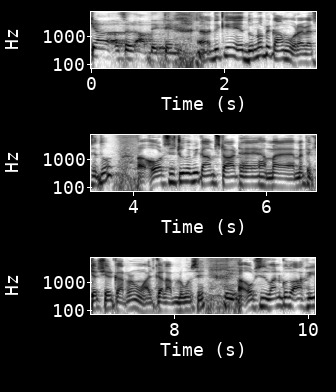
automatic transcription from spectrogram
क्या असर आप देखते हैं? देखिए दोनों पे काम हो रहा है वैसे तो। ओवरसीज टू में भी काम स्टार्ट है। हम मैं पिक्चर शेयर कर रहा हूँ आजकल आप लोगों से। ओवरसीज वन को तो आखिरी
